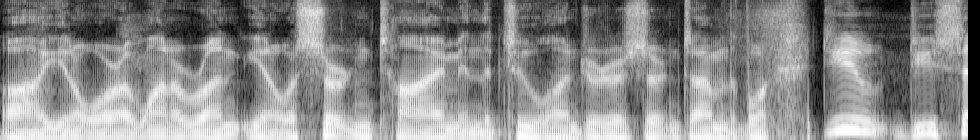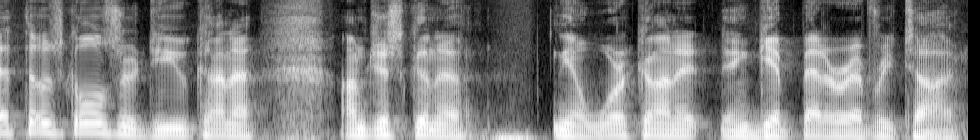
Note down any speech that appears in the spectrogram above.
uh, you know, or I want to run, you know, a certain time in the 200 or a certain time in the 400. Do you, do you set those goals or do you kind of, I'm just to, you know, work on it and get better every time?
